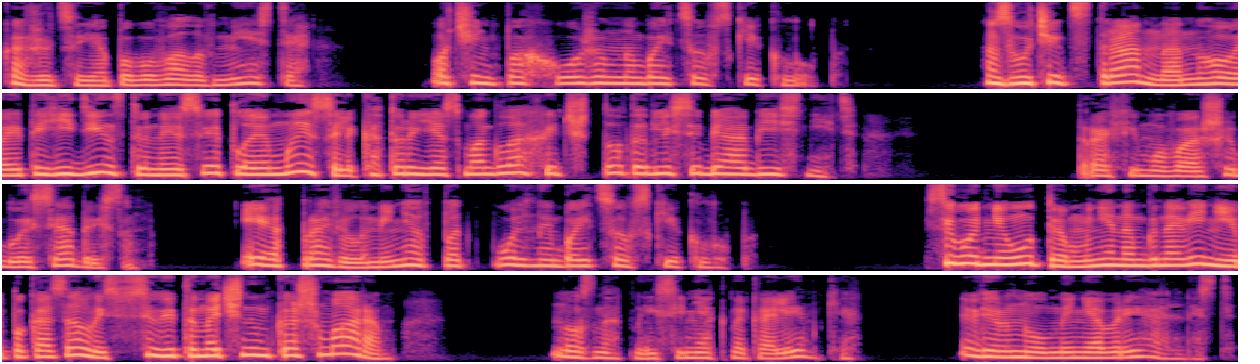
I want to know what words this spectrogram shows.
Кажется, я побывала в месте, очень похожем на бойцовский клуб. Звучит странно, но это единственная светлая мысль, которой я смогла хоть что-то для себя объяснить. Трофимова ошиблась адресом и отправила меня в подпольный бойцовский клуб. Сегодня утром мне на мгновение показалось все это ночным кошмаром, но знатный синяк на коленке вернул меня в реальность.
